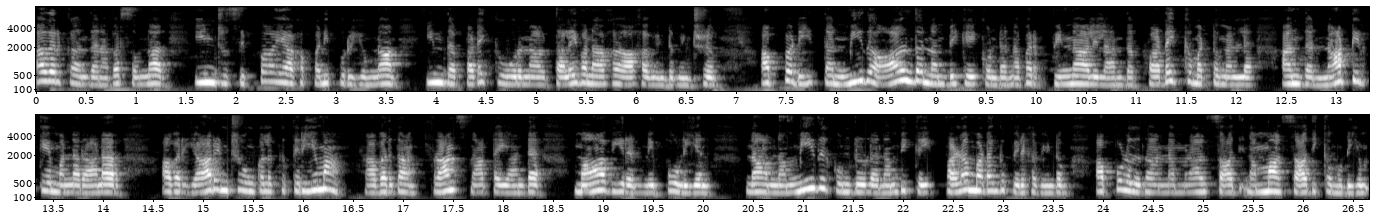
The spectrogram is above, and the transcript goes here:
அதற்கு அந்த நபர் சொன்னார் இன்று சிப்பாயாக பணிபுரியும் நான் இந்த படைக்கு ஒரு நாள் தலைவனாக ஆக வேண்டும் என்று. அப்படி தன் மீது ஆழ்ந்த நம்பிக்கை கொண்ட நபர் பின்னாளில் அந்த படைக்கு மட்டுமல்ல அந்த நாட்டிற்கே மன்னரானார். அவர் யார் என்று உங்களுக்கு தெரியுமா? அவர்தான் பிரான்ஸ் நாட்டை ஆண்ட மாவீரன் நெப்போலியன். நாம் நம் மீது கொண்டுள்ள நம்பிக்கை பல மடங்கு பெருக வேண்டும். அப்பொழுதுதான் நம்மளால் சாதி நம்மால் சாதிக்க முடியும்.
